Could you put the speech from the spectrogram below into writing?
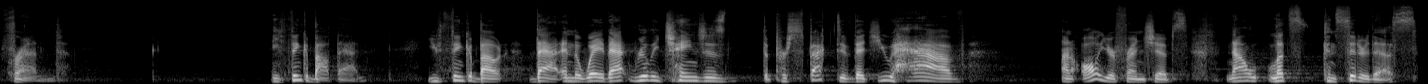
friend. And you think about that. You think about that and the way that really changes the perspective that you have on all your friendships. Now, let's consider this.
